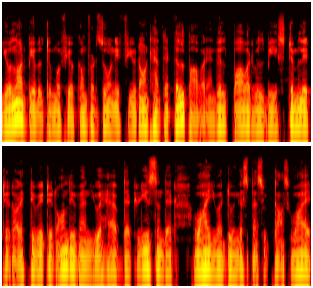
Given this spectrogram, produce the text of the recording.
you will not be able to move your comfort zone if you don't have that willpower. And willpower will be stimulated or activated only when you have that reason that why you are doing a specific task why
